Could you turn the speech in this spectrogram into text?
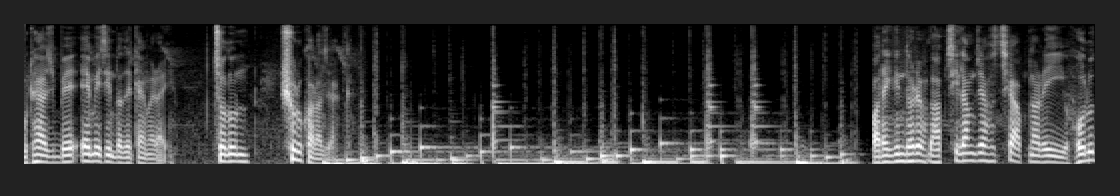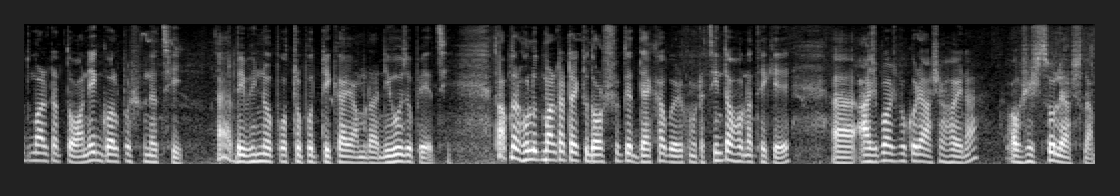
উঠে আসবে এম এ চিন্তাদের ক্যামেরায়। চলুন শুরু করা যাক। অনেকদিন ধরে ভাবছিলাম যে হচ্ছে আপনার এই হলুদ মালটার তো অনেক গল্প শুনেছি। হ্যাঁ বিভিন্ন পত্রপত্রিকায় আমরা নিউজও পেয়েছি। তো আপনার হলুদ মালটাটা একটু দর্শকদের দেখাবো এরকম একটা চিন্তা ভাবনা থেকে আসব আসব করে আসা হয় না অবশেষে চলে আসলাম।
